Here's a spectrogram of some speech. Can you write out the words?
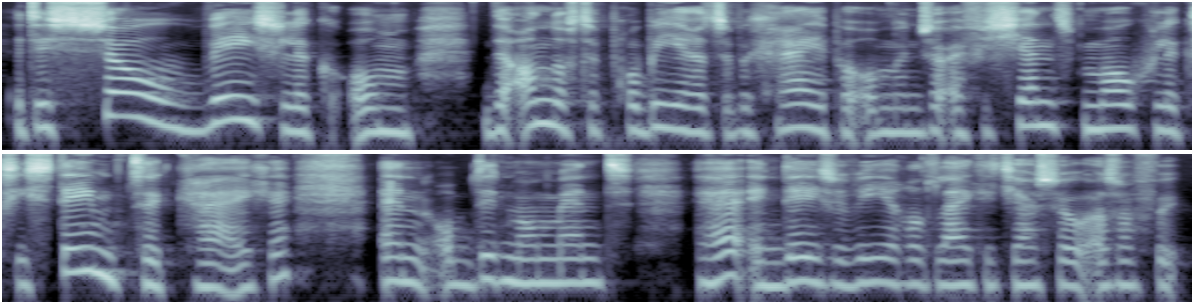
Het is zo wezenlijk om de ander te proberen te begrijpen, om een zo efficiënt mogelijk systeem te krijgen. En op dit moment, hè, in deze wereld, lijkt het juist zo alsof we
